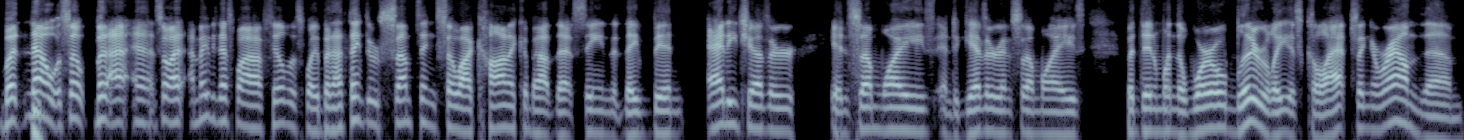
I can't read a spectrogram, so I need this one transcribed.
But no, so but I uh, so I maybe that's why I feel this way. But I think there's something so iconic about that scene that they've been at each other in some ways and together in some ways. But then when the world literally is collapsing around them,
